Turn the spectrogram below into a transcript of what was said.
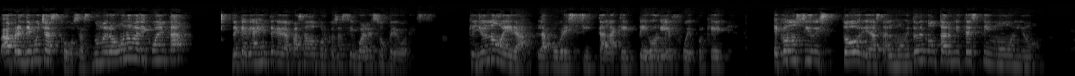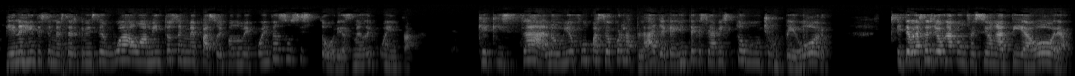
aprendí muchas cosas. Número uno, me di cuenta de que había gente que había pasado por cosas iguales o peores. Que yo no era la pobrecita, la que peor le fue, porque he conocido historias al momento de contar mi testimonio viene gente y se me acerca y me dice, wow, a mí entonces me pasó. Y cuando me cuentan sus historias, me doy cuenta que quizá lo mío fue un paseo por la playa, que hay gente que se ha visto mucho peor. Y te voy a hacer yo una confesión a ti ahora.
